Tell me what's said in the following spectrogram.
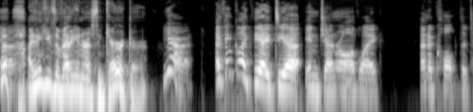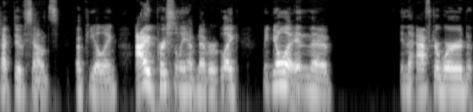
Yeah. I think he's a very I- interesting character. Yeah. I think like the idea in general of like an occult detective sounds appealing. I personally have never like Mignola in the in the afterword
